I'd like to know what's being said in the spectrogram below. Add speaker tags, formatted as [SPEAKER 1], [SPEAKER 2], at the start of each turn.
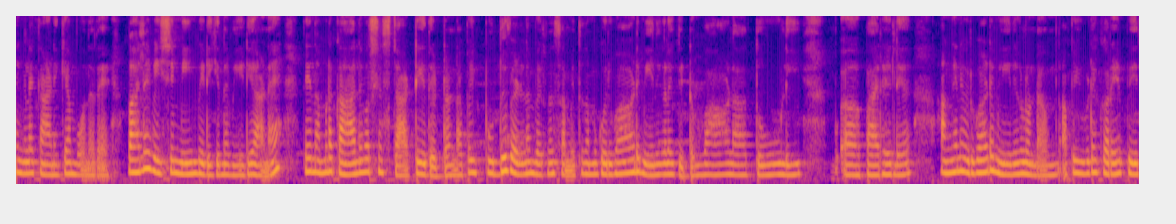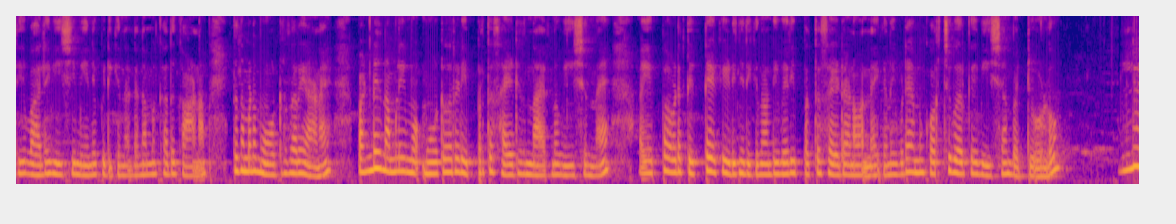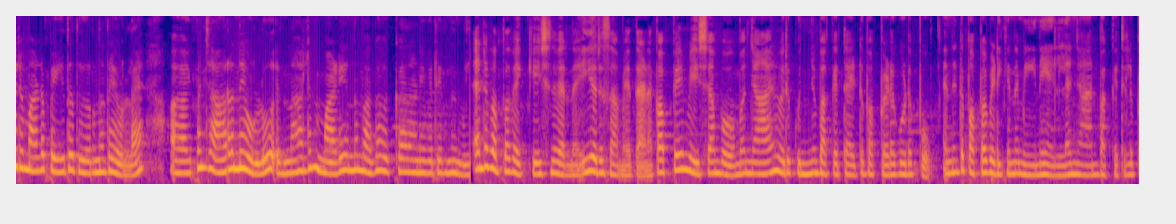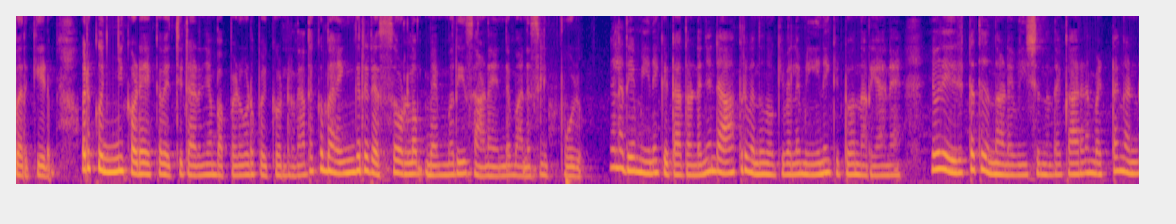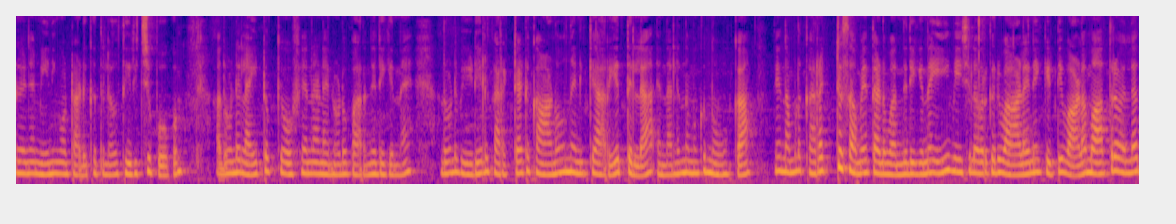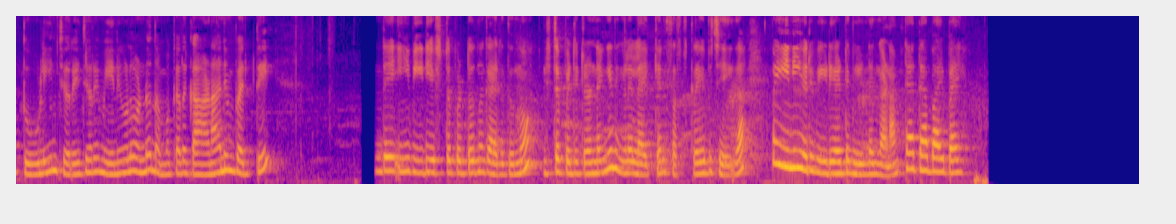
[SPEAKER 1] നിങ്ങളെ കാണിക്കാൻ പോകുന്നത്. വല വീശി മീൻ പിടിക്കുന്ന വീഡിയോ ആണ്. ദേ നമ്മുടെ കാലവർഷം സ്റ്റാർട്ട് ചെയ്തിട്ടുണ്ട്. അപ്പോൾ ഈ പുതുവെള്ളം വരുന്ന സമയത്ത് നമുക്ക് ഒരുപാട് മീനുകളെ കിട്ടും. വാള തൂളി പരൽ അങ്ങനെ ഒരുപാട് മീനുകളുണ്ടാകും അപ്പോൾ ഇവിടെ കുറേ പേര് വല വീശി മീനെ പിടിക്കുന്നുണ്ട്. നമുക്കത് കാണാം. ഇത് നമ്മുടെ മോട്ടോർ തറയാണ്. പണ്ട് നമ്മൾ ഈ മോട്ടോർ തറയുടെ ഇപ്പുറത്തെ സൈഡിൽ നിന്നായിരുന്നു വീശുന്നത് ഇപ്പോൾ അവിടെ തിട്ടയൊക്കെ ഇടിഞ്ഞിരിക്കുന്നതുകൊണ്ട് ഇവർ ഇപ്പുറത്തെ സൈഡാണ് വന്നേക്കുന്നത് ഇവിടെ നമുക്ക് കുറച്ച് പേർക്ക് വീശാൻ പറ്റുള്ളൂ. നല്ലൊരു മഴ പെയ്ത് തീർന്നതേ ഉള്ളേ. ഇപ്പം ചാറുന്നേ ഉള്ളൂ. എന്നാലും മഴയൊന്നും വക വെക്കാതാണ് ഇവരിരുന്ന് വീ എന്റെ പപ്പ വെക്കേഷന് വരുന്നത് ഈ ഒരു സമയത്താണ്. പപ്പയും വീശാൻ പോകുമ്പോൾ ഞാനും ഒരു കുഞ്ഞു ബക്കറ്റായിട്ട് പപ്പയുടെ കൂടെ പോകും എന്നിട്ട് പപ്പ പിടിക്കുന്ന മീനെയെല്ലാം ഞാൻ ബക്കറ്റിൽ പെറുക്കിയിടും. ഒരു കുഞ്ഞു കുടയൊക്കെ വെച്ചിട്ടാണ് ഞാൻ പപ്പയുടെ കൂടെ പോയിക്കൊണ്ടിരുന്നത്. അതൊക്കെ ഭയങ്കര രസമുള്ള മെമ്മറീസാണ് എന്റെ മനസ്സിൽ ഇപ്പോഴും. ഇതിലധികം മീനെ കിട്ടാത്തതുകൊണ്ട് ഞാൻ രാത്രി വന്ന് നോക്കി വല്ല മീനെ കിട്ടുമെന്നറിയാനേ ഇവർ ഇരുട്ടത്ത് നിന്നാണ് വീശുന്നത്. കാരണം വെട്ടം കണ്ടു കഴിഞ്ഞാൽ മീൻ ഇങ്ങോട്ട് അടുക്കത്തില്ല അത് തിരിച്ചു പോകും. അതുകൊണ്ട് ലൈറ്റൊക്കെ ഓഫ് ചെയ്യാനാണ് എന്നോട് പറഞ്ഞിരിക്കുന്നത് അതുകൊണ്ട് വീഡിയോയിൽ കറക്റ്റായിട്ട് കാണുമെന്ന് എനിക്ക് അറിയത്തില്ല. എന്നാലും നമുക്ക് നോക്കാം. നമ്മൾ കറക്റ്റ് സമയത്താണ് വന്നിരിക്കുന്നത് ഈ ബീച്ചിൽ അവർക്കൊരു വാളനെ കിട്ടി. വാള മാത്രമല്ല തൂളിയും ചെറിയ ചെറിയ മീനുകളും ഉണ്ട്. നമുക്കത് കാണാനും പറ്റി. എന്റെ ഈ വീഡിയോ ഇഷ്ടപ്പെട്ടു എന്ന് കരുതുന്നു. ഇഷ്ടപ്പെട്ടിട്ടുണ്ടെങ്കിൽ നിങ്ങൾ ലൈക്ക് ആൻഡ് സബ്സ്ക്രൈബ് ചെയ്യുക. അപ്പോൾ ഇനി ഒരു വീഡിയോ ആയിട്ട് വീണ്ടും കാണാം. Tata bye bye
